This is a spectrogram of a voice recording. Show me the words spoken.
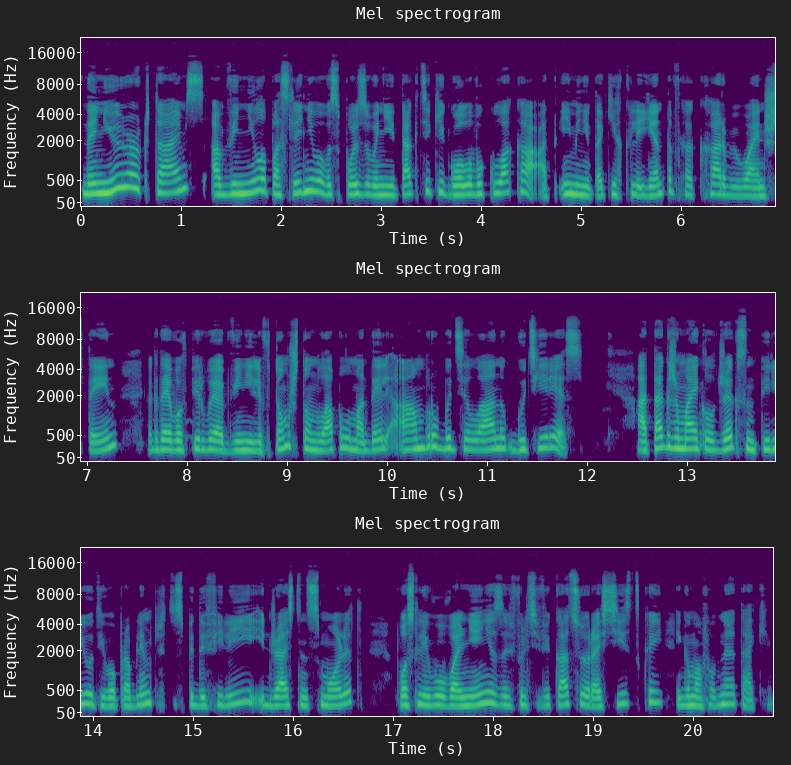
The New York Times обвинила последнего в использовании тактики голого кулака от имени таких клиентов, как Харви Вайнштейн, когда его впервые обвинили в том, что он лапал модель Амбру Батилану Гутьерес, а также Майкл Джексон в период его проблем с педофилией и Джастин Смоллет после его увольнения за фальсификацию расистской и гомофобной атаки.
